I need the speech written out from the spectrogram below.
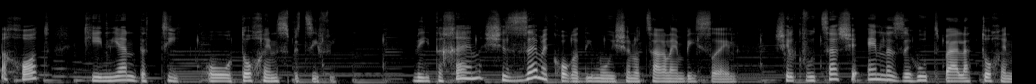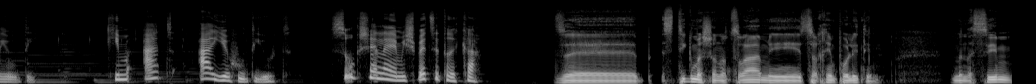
פחות כעניין דתי או תוכן ספציפי. וייתכן שזה מקור הדימוי שנוצר להם בישראל, של קבוצה שאין לה זהות בעלת תוכן יהודי. כמעט א-יהודיות, סוג של אה, משבצת ריקה. זה סטיגמה שנוצרה מצרכים פוליטיים. מנסים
